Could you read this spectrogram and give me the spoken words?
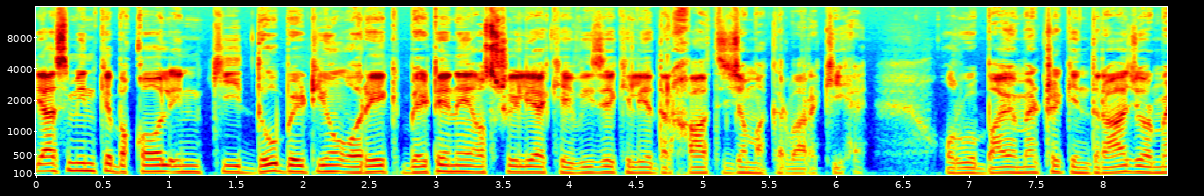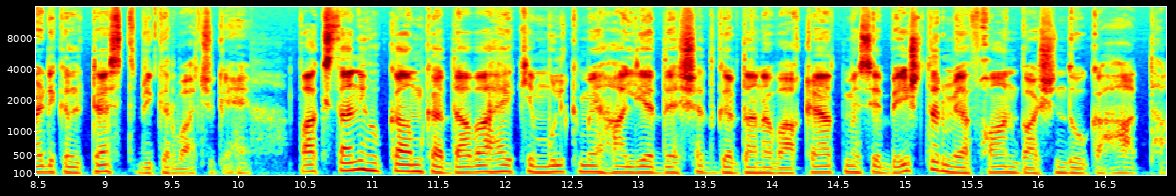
یاسمین کے بقول ان کی دو بیٹیوں اور ایک بیٹے نے آسٹریلیا کے ویزے کے لیے درخواست جمع کروا رکھی ہے اور وہ بائیو میٹرک اندراج اور میڈیکل ٹیسٹ بھی کروا چکے ہیں۔ پاکستانی حکام کا دعویٰ ہے کہ ملک میں حالیہ دہشت گردانہ واقعات میں سے بیشتر میں افغان باشندوں کا ہاتھ تھا۔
